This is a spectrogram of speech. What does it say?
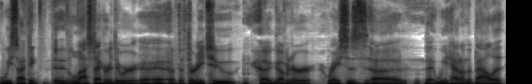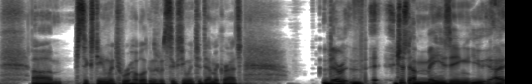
We, I think, the last I heard, there were uh, of the 32 uh, governor races uh, that we had on the ballot, um, 16 went to Republicans, with 16 went to Democrats they're just amazing. You uh,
